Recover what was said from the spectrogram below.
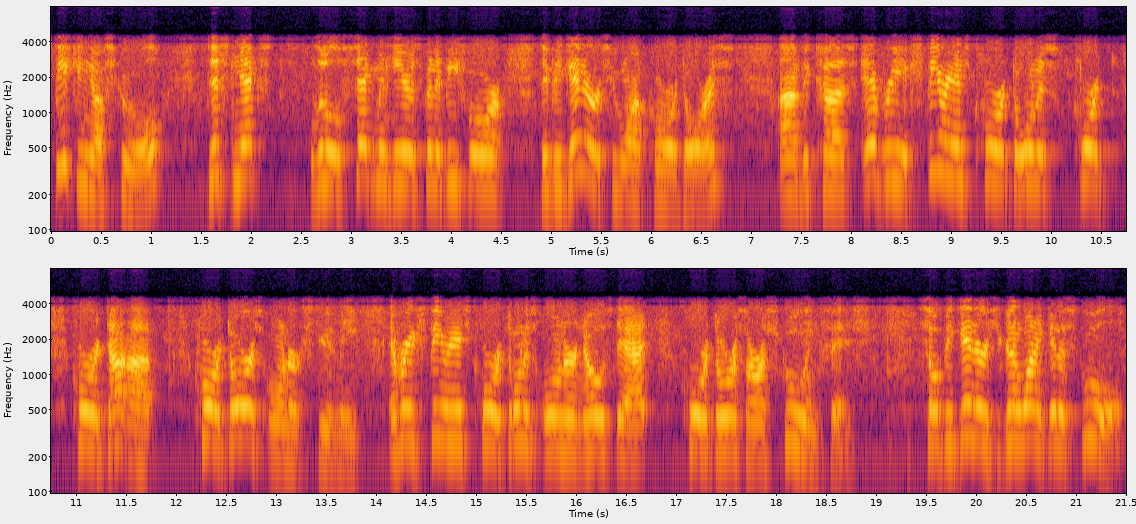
speaking of school, this next little segment here is going to be for the beginners who want Corydoras uh, because every experienced Coryd, uh, owner, excuse me, every experienced Corydoras owner knows that Corydoras are a schooling fish. So beginners, you're going to want to get a school.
